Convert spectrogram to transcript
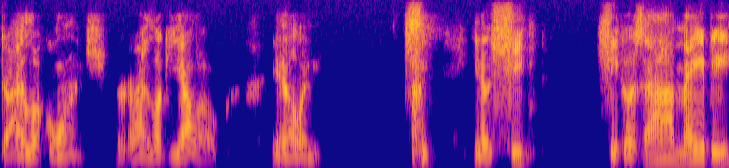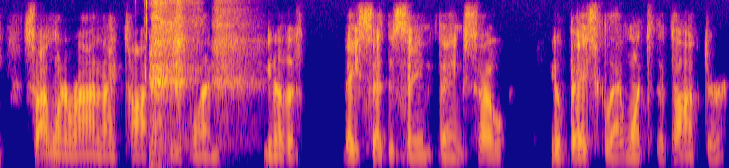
do I look orange or do I look yellow? You know, and, you know, she, she goes, ah, maybe. So I went around and I talked to people and, you know, the, they said the same thing. So, you know, basically I went to the doctor,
